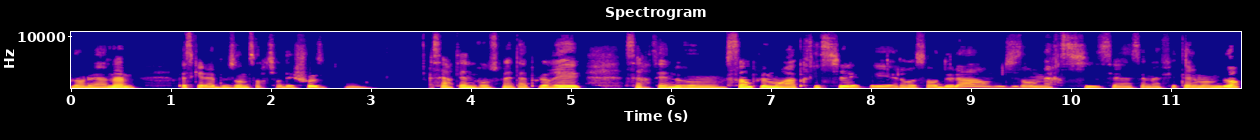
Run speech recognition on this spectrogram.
dans le hammam parce qu'elle a besoin de sortir des choses. Mm. Certaines vont se mettre à pleurer, certaines vont simplement apprécier et elles ressortent de là en nous disant merci, ça ça m'a fait tellement de bien.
